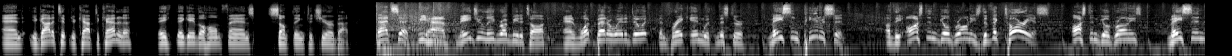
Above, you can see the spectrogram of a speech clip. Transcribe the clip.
And you got to tip your cap to Canada. They, they gave the home fans something to cheer about. That said, we have Major League Rugby to talk, and what better way to do it than break in with Mr. Mason Peterson of the Austin Gilgronis, the victorious Austin Gilgronis. Mason,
